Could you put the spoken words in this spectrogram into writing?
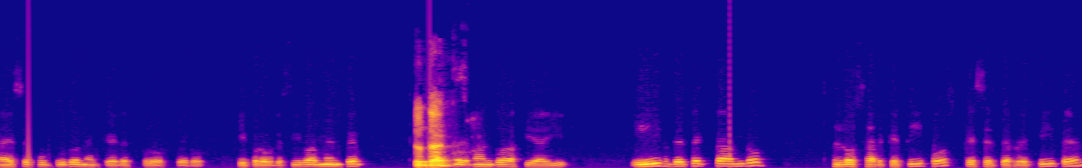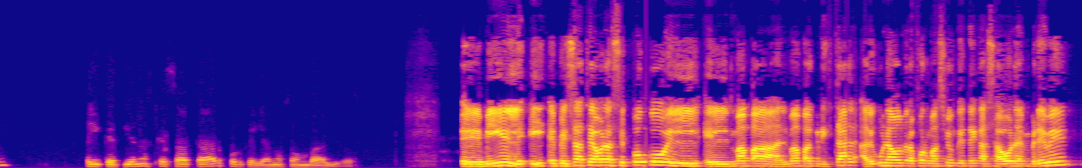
a ese futuro en el que eres próspero y progresivamente Total. hacia ahí. Y ir detectando los arquetipos que se te repiten y que tienes que sacar porque ya no son válidos. Eh, Miguel, empezaste ahora hace poco el, el, mapa, el mapa cristal. ¿Alguna otra formación que tengas ahora en breve?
